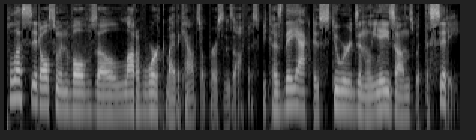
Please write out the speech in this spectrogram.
Plus, it also involves a lot of work by the council person's office, because they act as stewards and liaisons with the city.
